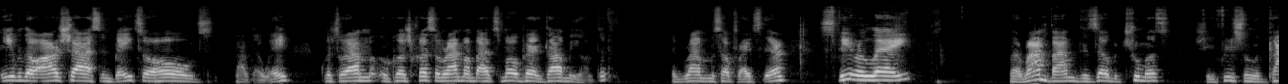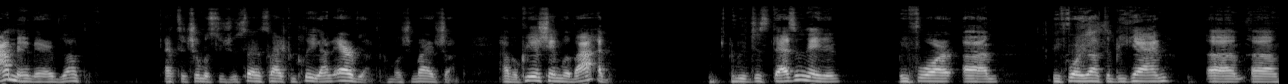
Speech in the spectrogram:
Even though our Shas and Beitza holds not that way. Because Ram, because because Rambam Batzmo Perek Dami Yontif, and Rambam himself writes there, Sfira lay, the Rambam Dizel B'Chumas Shefrishon Legame Erev Yontif. That's the Chumas you satisfy completely on Erev Yontif. Moshe Marisham. Avokriya Shem Levad. We just designated before um, before Yontif began, um, uh,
